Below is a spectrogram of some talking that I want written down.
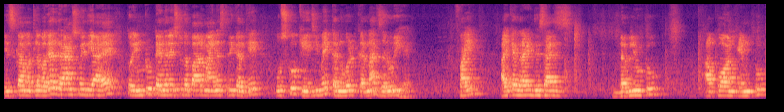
इसका मतलब अगर ग्राम्स में दिया है तो into ten raise to the power minus three करके उसको केजी में कन्वर्ट करना ज़रूरी है। Fine I can write this as W two W2 upon M2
